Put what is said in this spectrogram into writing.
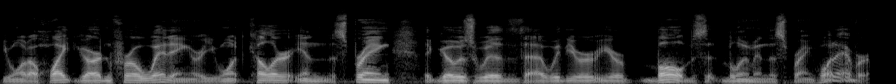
You want a white garden for a wedding, or you want color in the spring that goes with uh, with your your bulbs that bloom in the spring. Whatever.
